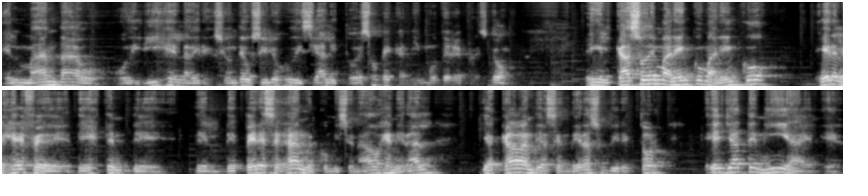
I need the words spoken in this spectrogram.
él manda o, dirige la Dirección de Auxilio Judicial y todos esos mecanismos de represión. En el caso de Marenco, Marenco era el jefe de, este, de, de, Pérez Serrano, el comisionado general, que acaban de ascender a subdirector. Él ya tenía el,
